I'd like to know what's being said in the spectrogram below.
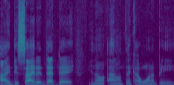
I decided that day you know, I don't think I want to be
